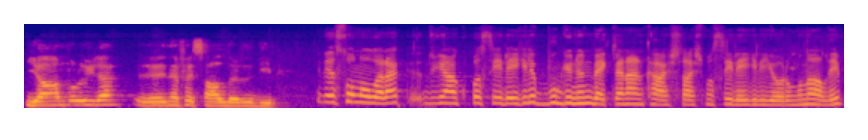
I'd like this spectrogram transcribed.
yağmuruyla e, nefes aldırdı diyeyim. Bir de son olarak Dünya Kupası ile ilgili bugünün beklenen karşılaşması ile ilgili yorumunu alayım.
